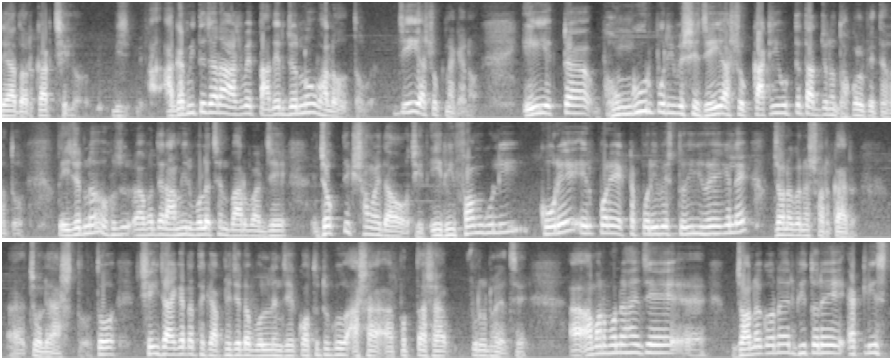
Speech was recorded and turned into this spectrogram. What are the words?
দেয়া দরকার ছিল। আগামীতে যারা আসবে তাদের জন্যও ভালো হতো। যেই আসুক না কেন, এই একটা ভঙ্গুর পরিবেশে যেই আসুক, কাটিয়ে উঠতে তার জন্য ধকল পেতে হতো। তো এই জন্য হুজুর আমাদের আমির বলেছেন বারবার যে যৌক্তিক সময় দেওয়া উচিত। এই রিফর্মগুলি করে এরপরে একটা পরিবেশ তৈরি হয়ে গেলে জনগণের সরকার চলে আসতো। তো সেই জায়গাটা থেকে আপনি যেটা বললেন যে কতটুকু আশা, প্রত্যাশা পূরণ হয়েছে আমার মনে হয় যে জনগণের ভিতরে অ্যাটলিস্ট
